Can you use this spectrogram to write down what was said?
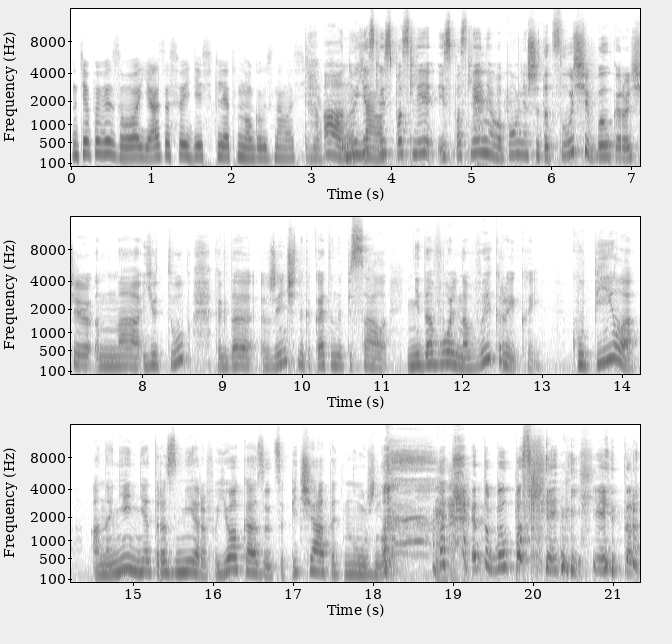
Ну, тебе повезло. Я за свои 10 лет много узнала о себе. А, ну если из, после... из последнего, помнишь, этот случай был, короче, на YouTube, когда женщина какая-то написала, недовольна выкройкой, купила, а на ней нет размеров. Ее, оказывается, печатать нужно. Это был последний хейтер.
